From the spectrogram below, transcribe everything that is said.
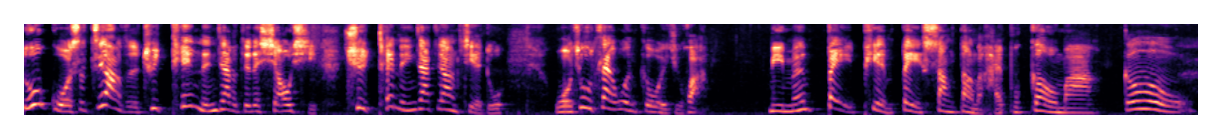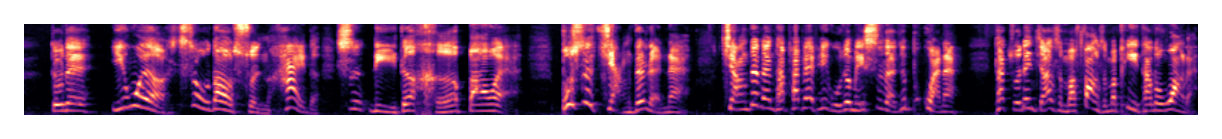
如果是这样子去听人家的这个消息，去听人家这样解读，我就再问各位一句话：你们被骗、被上当的还不够吗？够，对不对？因为啊，受到损害的是你的荷包哎，不是讲的人呢。讲的人他拍拍屁股就没事了，就不管了。他昨天讲什么放什么屁他都忘了。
